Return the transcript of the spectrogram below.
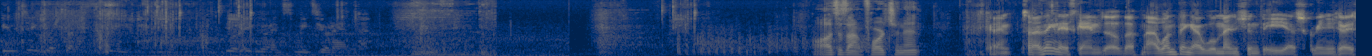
You think yourself free. Your ignorance meets your end. Just unfortunate. Okay, so I think this game's over. Uh, one thing I will mention, the uh, screen share is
